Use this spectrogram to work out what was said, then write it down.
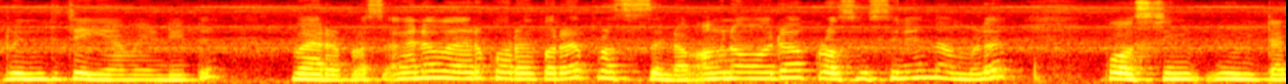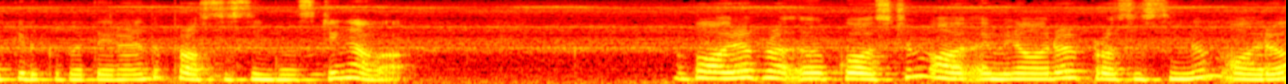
പ്രിന്റ് ചെയ്യാൻ വേണ്ടിയിട്ട് വേറെ പ്രോസസ് അങ്ങനെ വേറെ കുറേ കുറേ പ്രോസസ്സ് ഉണ്ടാവും. അങ്ങനെ ഓരോ പ്രോസസ്സിനെയും നമ്മൾ കോസ്റ്റിംഗ് യൂണിറ്റാക്കി എടുക്കുമ്പോഴത്തേക്കാണ് അത് പ്രോസസ്സിങ് കോസ്റ്റിംഗ് ആവുക അപ്പോൾ ഓരോ കോസ്റ്റും ഐ മീൻ ഓരോ പ്രോസസ്സിങ്ങും ഓരോ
